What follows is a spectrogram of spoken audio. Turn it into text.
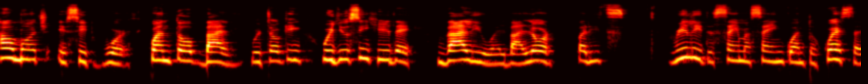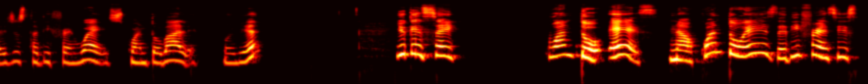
how much is it worth? ¿Cuánto vale? We're talking, we're using here the value, el valor, but it's really the same as saying cuánto cuesta. It's just a different way. cuánto vale. Muy bien. You can say cuánto es. Now, cuánto es, the difference is,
